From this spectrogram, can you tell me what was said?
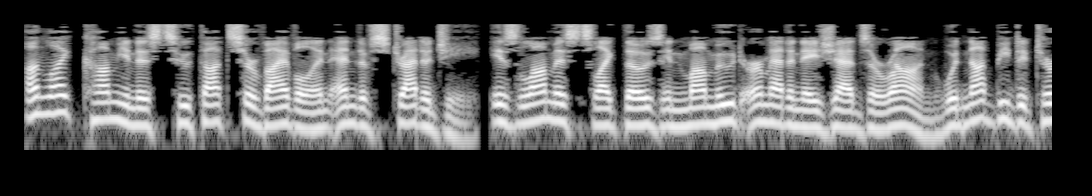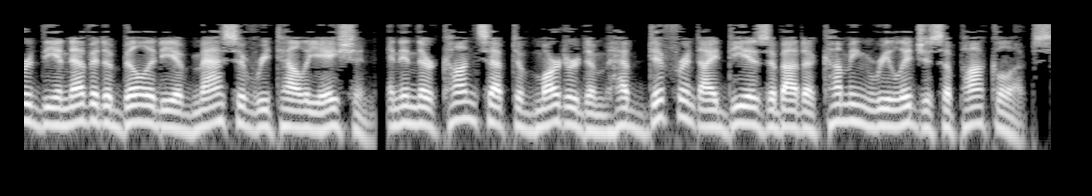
Unlike communists who thought survival an end of strategy, Islamists like those in Mahmoud Ahmadinejad's Iran would not be deterred the inevitability of massive retaliation, and in their concept of martyrdom have different ideas about a coming religious apocalypse.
